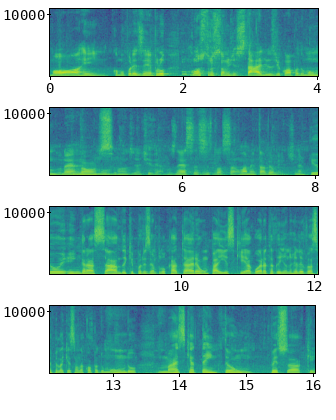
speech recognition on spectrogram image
Morrem, como por exemplo, em construção de estádios de Copa do Mundo, né? Nossa. Como nós já tivemos nessa situação, lamentavelmente, né? E o engraçado é que, por exemplo, o Catar é um país que agora tá ganhando relevância pela questão da Copa do Mundo, mas que até então, pessoa, quem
